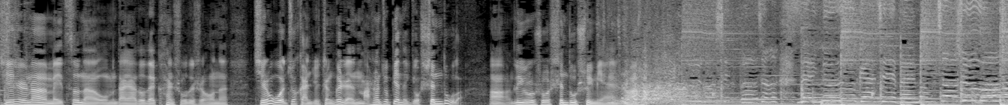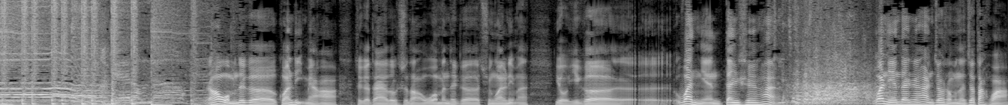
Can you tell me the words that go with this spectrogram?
其实呢，每次呢，我们大家都在看书的时候呢，其实我就感觉整个人马上就变得有深度了啊。例如说深度睡眠，是吧？然后我们这个馆里面啊，这个大家都知道，我们这个群馆里面有一个呃万年单身汉。万年单身汉叫什么呢？叫大花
